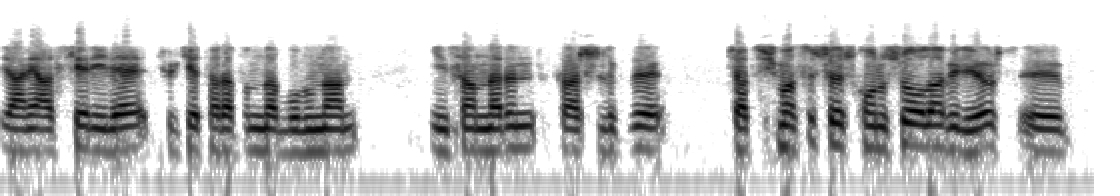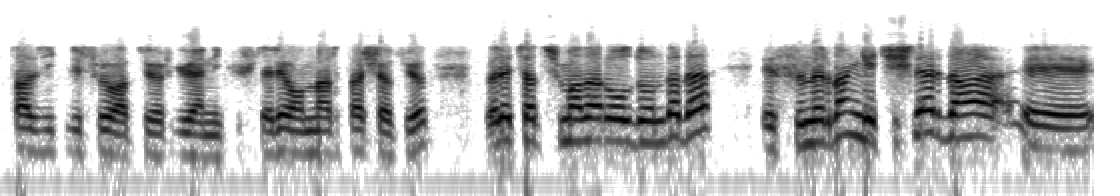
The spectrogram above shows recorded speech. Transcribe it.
Yani asker ile Türkiye tarafında bulunan insanların karşılıklı çatışması söz konusu olabiliyor. E, tazikli su atıyor güvenlik güçleri, onlar taş atıyor. Böyle çatışmalar olduğunda da e, sınırdan geçişler daha e,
